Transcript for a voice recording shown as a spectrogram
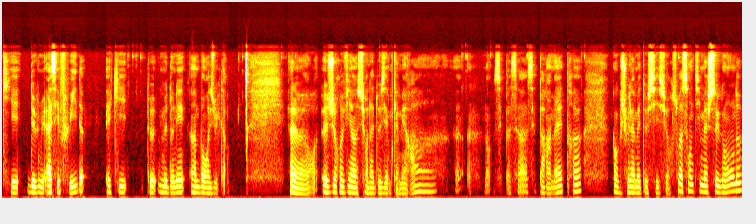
qui est devenue assez fluide et qui peut me donner un bon résultat. Alors, euh, je reviens sur la deuxième caméra. Non, c'est pas ça, c'est paramètres. Donc je vais la mettre aussi sur 60 images secondes.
